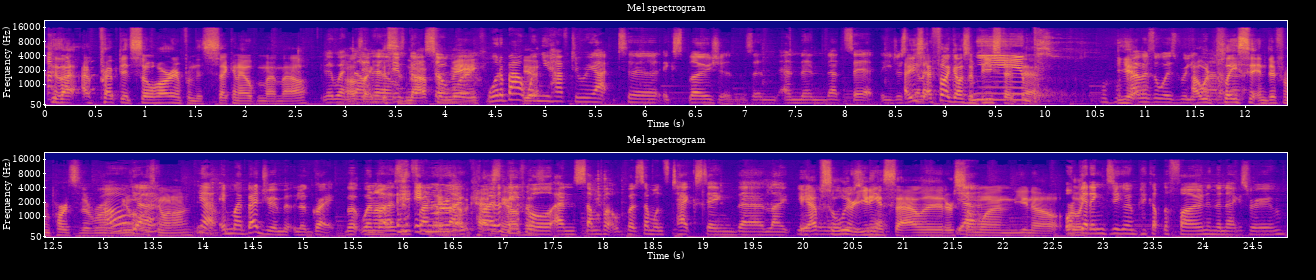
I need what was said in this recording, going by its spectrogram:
because I, I prepped it so hard, and from the second I opened my mouth, It went I was like, downhill. "This is It got not so for me." worse. What about when you have to react to explosions and and then that's it? You just I, used, go I felt like I was a beast at that. Yeah. I was always really I would place that. it in different parts of the room. Oh, you know oh, what yeah. was going on? Yeah, in my bedroom it looked great, but when I was in in front of real- like five people office. and some but someone's texting, they're like Yeah, absolutely. Or eating yeah. a salad or Yeah. someone, you know, or like, getting to go and pick up the phone in the next room.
